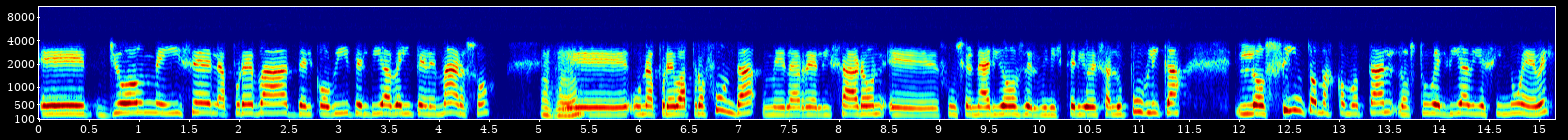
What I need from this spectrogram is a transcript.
eh, yo me hice la prueba del COVID el día 20 de marzo, eh, una prueba profunda, me la realizaron eh, funcionarios del Ministerio de Salud Pública. Los síntomas como tal los tuve el día 19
